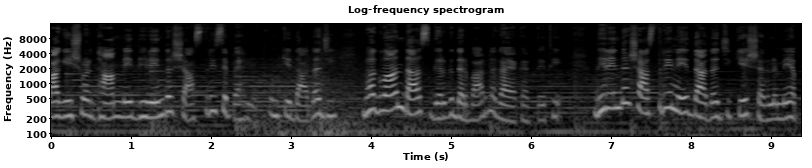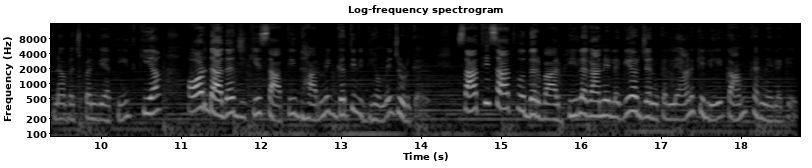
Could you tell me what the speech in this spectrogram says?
बागेश्वर धाम में धीरेन्द्र शास्त्री से पहले उनके दादाजी भगवान दास गर्ग दरबार लगाया करते थे। धीरेन्द्र शास्त्री ने दादाजी के शरण में अपना बचपन व्यतीत किया और दादाजी के साथ ही धार्मिक गतिविधियों में जुड़ गए। साथ ही साथ वो दरबार भी लगाने लगे और जन कल्याण के लिए काम करने लगे।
